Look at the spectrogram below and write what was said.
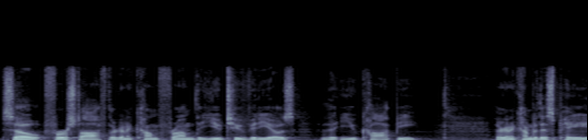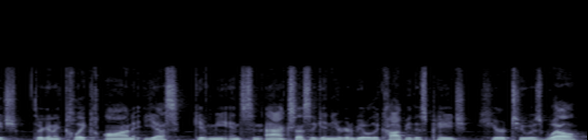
So first off, they're going to come from the YouTube videos that you copy. They're going to come to this page. They're going to click on yes, give me instant access. Again, you're going to be able to copy this page here too as well.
